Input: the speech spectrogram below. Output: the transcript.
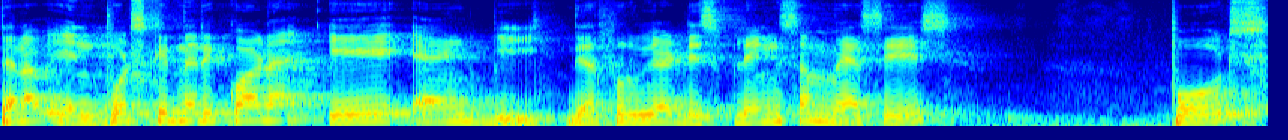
then अब इनपुट्स कितने रिक्वायर्ड हैं? A and B therefore we are displaying some message prompts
